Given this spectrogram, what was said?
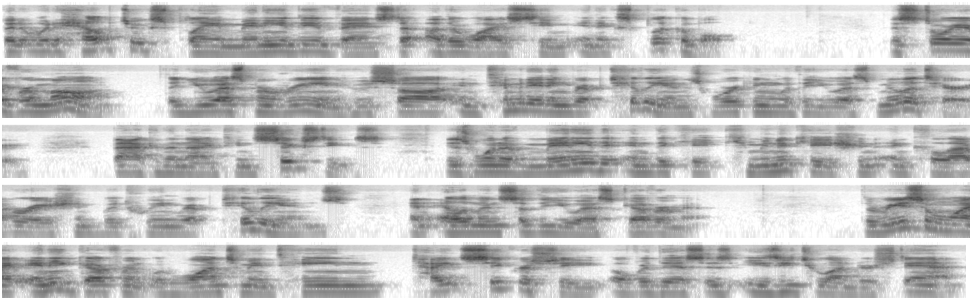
but it would help to explain many of the events that otherwise seem inexplicable. The story of Ramon, the U.S. Marine who saw intimidating reptilians working with the U.S. military back in the 1960s, is one of many that indicate communication and collaboration between reptilians and elements of the U.S. government. The reason why any government would want to maintain tight secrecy over this is easy to understand.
